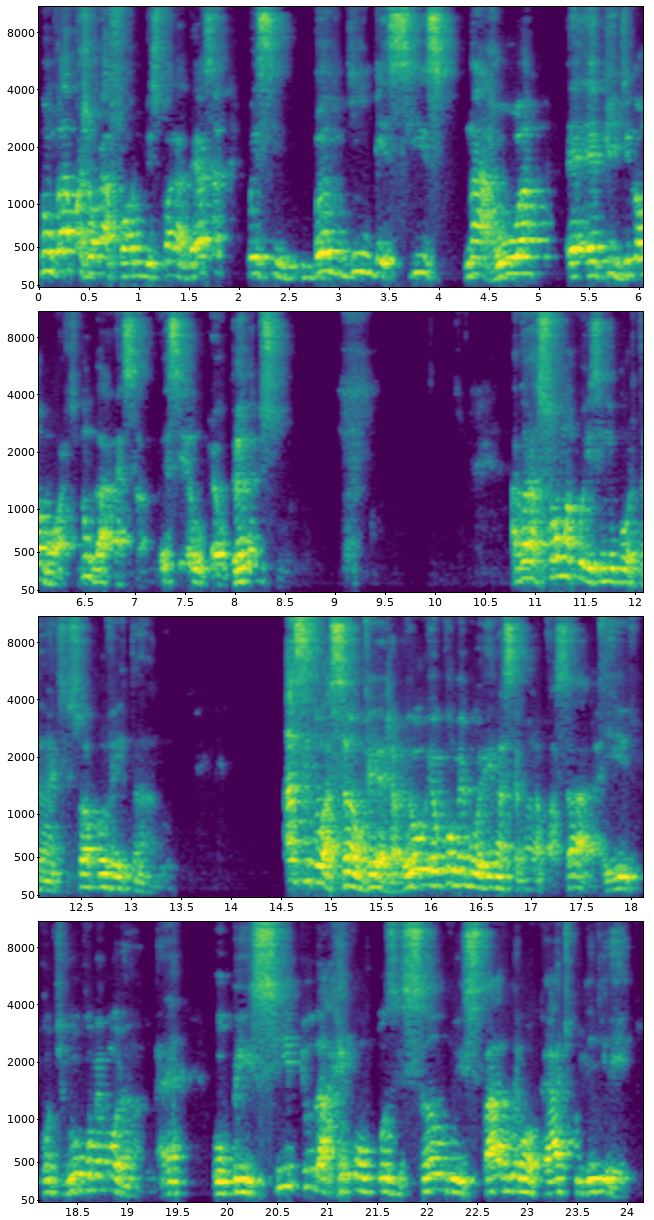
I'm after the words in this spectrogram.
Não dá para jogar fora uma história dessa com esse bando de imbecis na rua é, é, pedindo a morte. Não dá, né, Sandro? Esse é o, é o grande absurdo. Agora, só uma coisinha importante, só aproveitando. A situação, veja, eu, eu comemorei na semana passada e continuo comemorando, né? O princípio da recomposição do Estado Democrático de Direito.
